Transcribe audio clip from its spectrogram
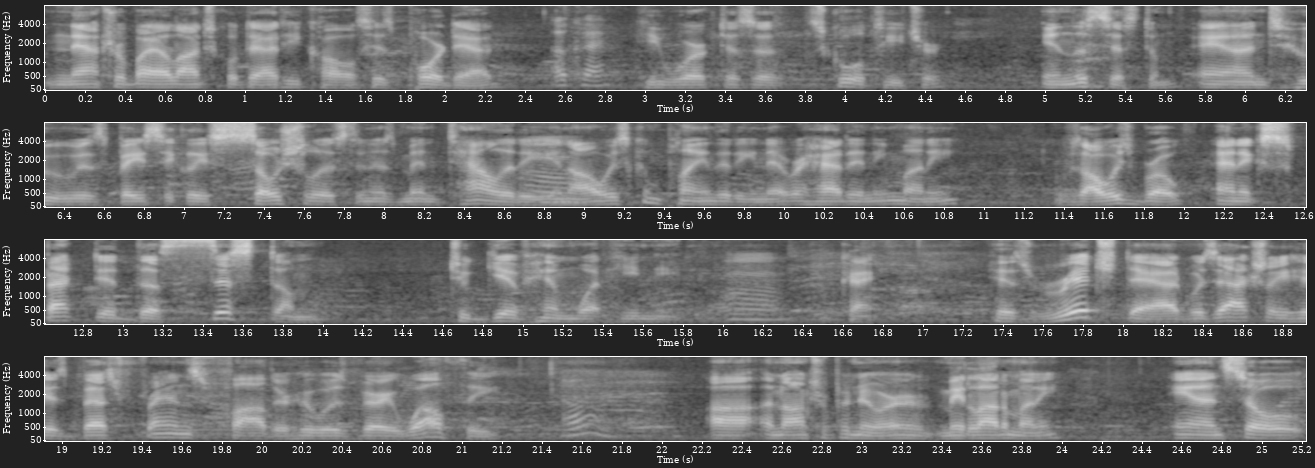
natural biological dad, he calls his poor dad. Okay. He worked as a school teacher in the system and who is basically socialist in his mentality mm. and always complained that he never had any money was always broke, and expected the system to give him what he needed. Mm. Okay. His rich dad was actually his best friend's father, who was very wealthy, oh. uh, an entrepreneur, made a lot of money. And so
